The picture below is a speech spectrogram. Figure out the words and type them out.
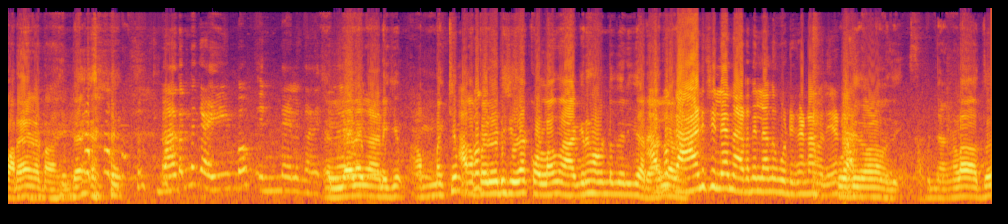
പറയാം കേട്ടോ അതിന്റെ എല്ലാരും കാണിക്കും. അമ്മയ്ക്കും ആ പരിപാടി ചെയ്താൽ കൊള്ളാന്ന് ആഗ്രഹം ഉണ്ടെന്ന് എനിക്കറിയാം കാണിച്ചില്ല നടന്നില്ല കൂട്ടിക്കണ്ടാ മതി കേട്ടോ. കൂട്ടിയോളാം മതി. അപ്പൊ ഞങ്ങളത്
